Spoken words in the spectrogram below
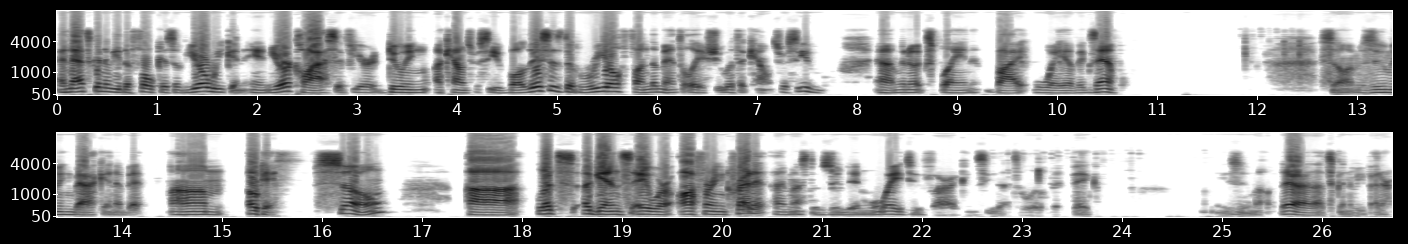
and that's going to be the focus of your weekend in your class if you're doing accounts receivable. This is the real fundamental issue with accounts receivable, and I'm going to explain by way of example. So I'm zooming back in a bit. Um, okay, so uh, let's again say we're offering credit. I must have zoomed in way too far. I can see that's a little bit big. Let me zoom out there. That's going to be better.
